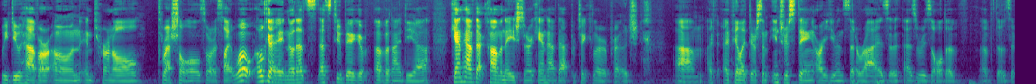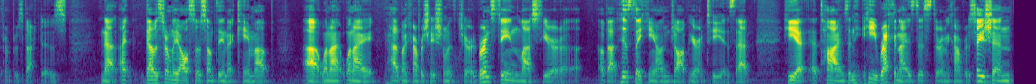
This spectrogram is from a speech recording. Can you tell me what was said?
we do have our own internal thresholds where it's like, whoa, okay, no, that's that's too big of, of an idea. Can't have that combination or can't have that particular approach. Um, I, I, feel like there's some interesting arguments that arise as, as a result of, of those different perspectives. And that I, that was certainly also something that came up uh, when I when I had my conversation with Jared Bernstein last year uh, about his thinking on job guarantee is that he at, at, times and he recognized this during the conversation,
